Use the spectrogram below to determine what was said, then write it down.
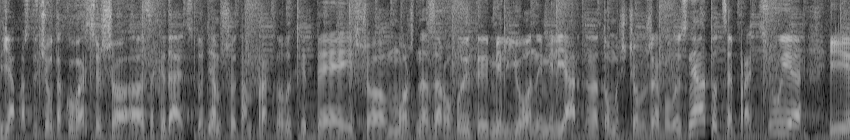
Я просто чув таку версію, що е, закидають студіям, що там брак нових ідей, що можна заробити мільйони, мільярди на тому, що вже було знято. Це працює, і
